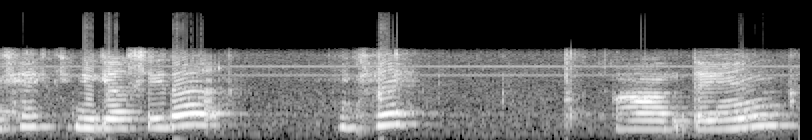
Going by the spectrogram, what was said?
Okay, can you guys see that? Okay. Um, then,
